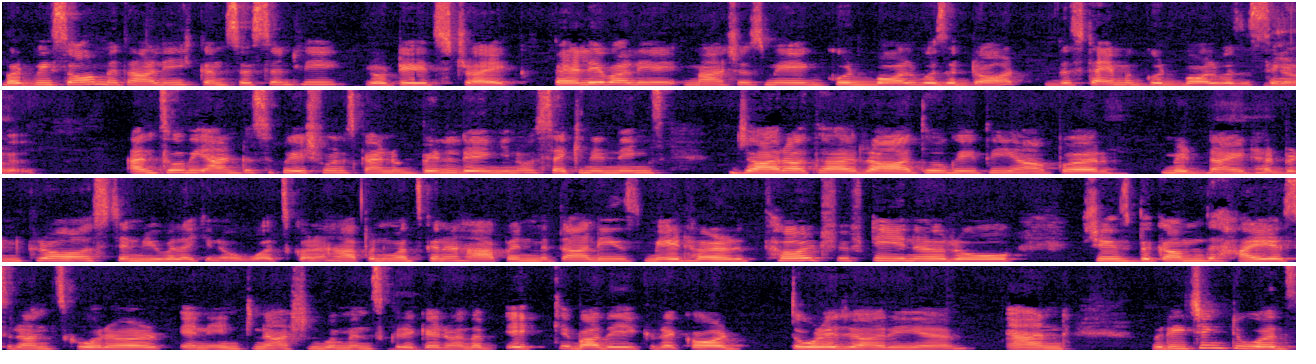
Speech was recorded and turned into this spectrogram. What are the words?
But we saw Mithali consistently rotate strike. Pele wale matches mein good ball was a dot. This time a good ball was a single. Yeah. And so the anticipation was kind of building. You know, second innings जा रहा था रात हो गई थी यहाँ पर midnight had been crossed what's gonna happen? You know what's gonna happen what's gonna happen Mithali is made her third 50 in a row she is the the highest run scorer in international women's cricket मतलब एक के बाद एक रिकॉर्ड तोड़े जा रही है and reaching towards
